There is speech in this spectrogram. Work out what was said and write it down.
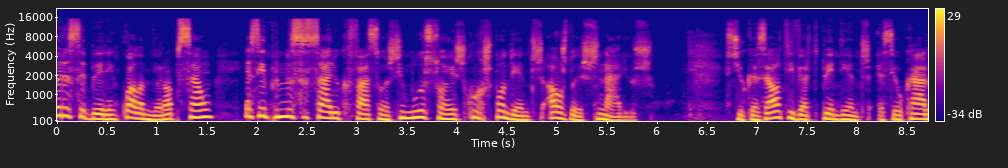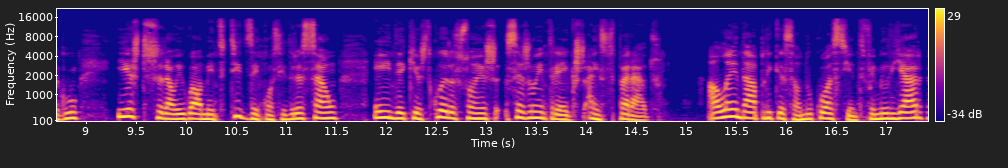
Para saberem qual a melhor opção, é sempre necessário que façam as simulações correspondentes aos dois cenários. Se o casal tiver dependentes a seu cargo, estes serão igualmente tidos em consideração, ainda que as declarações sejam entregues em separado. Além da aplicação do quociente familiar,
